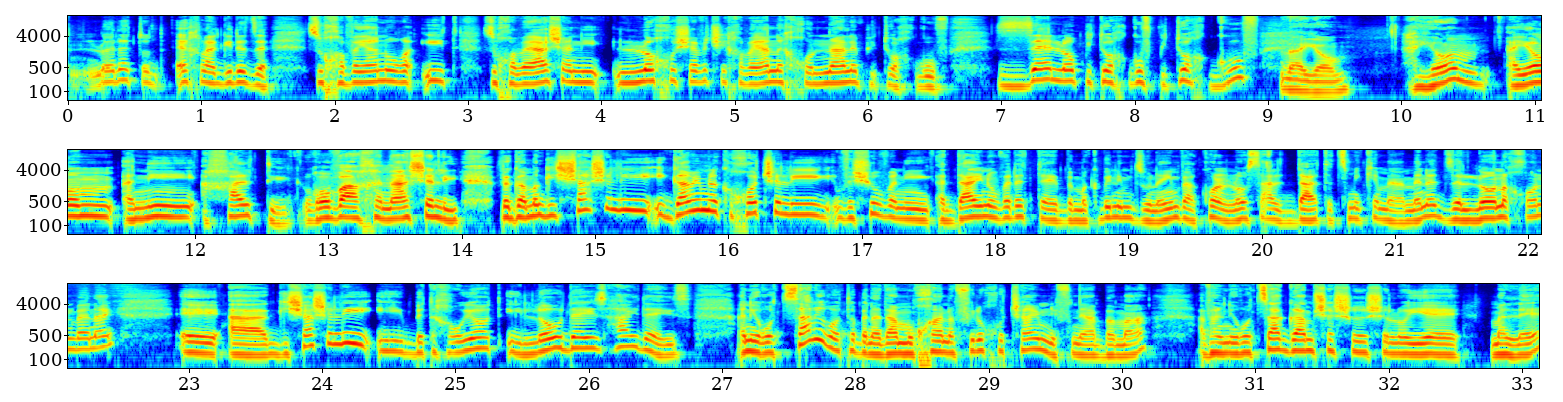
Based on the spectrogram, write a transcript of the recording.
אני לא יודעת עוד איך להגיד את זה. זו חוויה נוראית, זו חוויה שאני לא חושבת שהיא חוויה נכונה לפיתוח גוף. זה לא פיתוח גוף, פיתוח גוף והיום היום, היום אני אכלתי, רוב ההכנה שלי, וגם הגישה שלי היא גם עם לקוחות שלי, ושוב, אני עדיין עובדת uh, במקביל עם תזונאים והכול, אני לא עושה על דעת עצמי כמאמנת, זה לא נכון בעיניי. Uh, הגישה שלי היא בתחרויות, היא low days, high days. אני רוצה לראות את הבן אדם מוכן אפילו חודשיים לפני הבמה, אבל אני רוצה גם שהשריר שלו יהיה מלא.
